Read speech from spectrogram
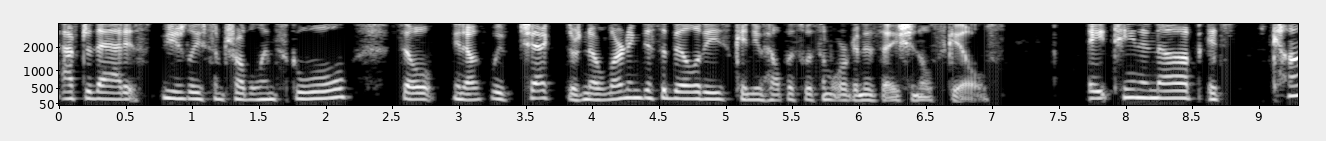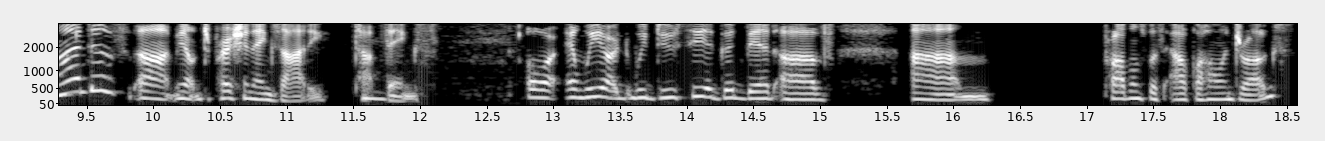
After that, it's usually some trouble in school. So, you know, we've checked there's no learning disabilities. Can you help us with some organizational skills? 18 and up, it's kind of, um, you know, depression, anxiety type mm-hmm. things. Or, and we are, we do see a good bit of, um, problems with alcohol and drugs.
